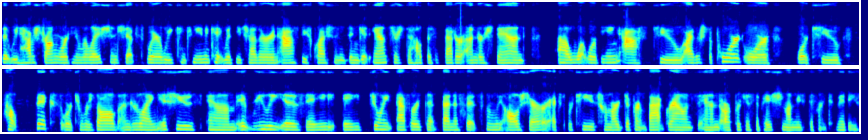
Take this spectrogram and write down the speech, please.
that we have strong working relationships where we can communicate with each other and ask these questions and get answers to help us better understand uh, what we're being asked to either support or or to help fix or to resolve underlying issues. Um, it really is a, a joint effort that benefits when we all share our expertise from our different backgrounds and our participation on these different committees.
